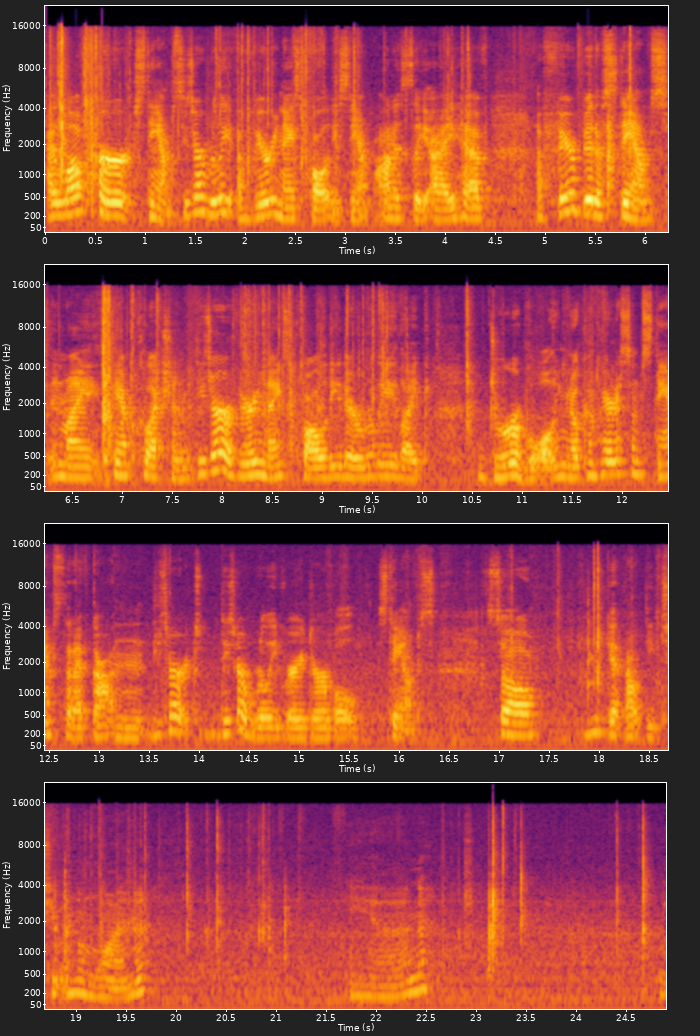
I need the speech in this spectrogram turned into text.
I love her stamps. These are really a very nice quality stamp. Honestly, I have a fair bit of stamps in my stamp collection. But these are a very nice quality. They're really like durable, you know, compared to some stamps that I've gotten. These are these are really very durable stamps. So let me get out the two and the one. And we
